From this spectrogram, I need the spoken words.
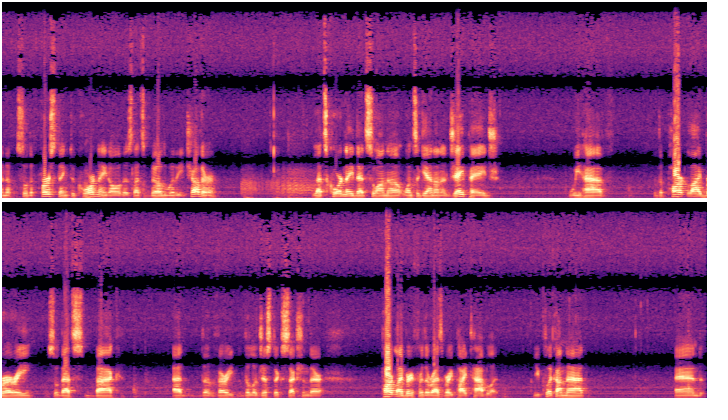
And the, so the first thing to coordinate all of this, let's build with each other. Let's coordinate that. So on a, once again on a J page, we have the part library. So that's back at the very the logistics section there. Part library for the Raspberry Pi tablet. You click on that, and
